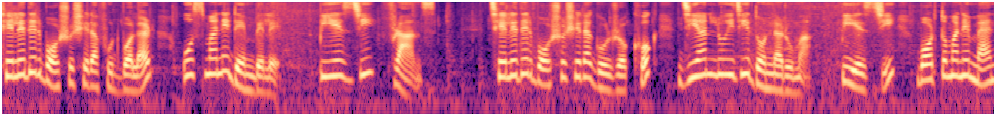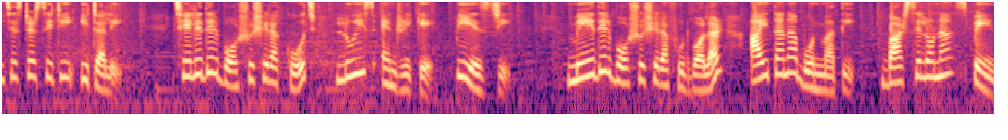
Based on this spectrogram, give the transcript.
ছেলেদের বর্ষসেরা footballer Ousmane Dembele PSG France. ছেলেদের বর্ষসেরা গোলরক্ষক জিয়ান লুইজি দন্নারুমা পিএসজি বর্তমানে ম্যানচেস্টার সিটি, ইটালি। ছেলেদের বর্ষসেরা কোচ লুইস এনরিকে পিএসজি মেয়েদের বর্ষসেরা footballer Aitana Bonmati, Barcelona, Spain.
